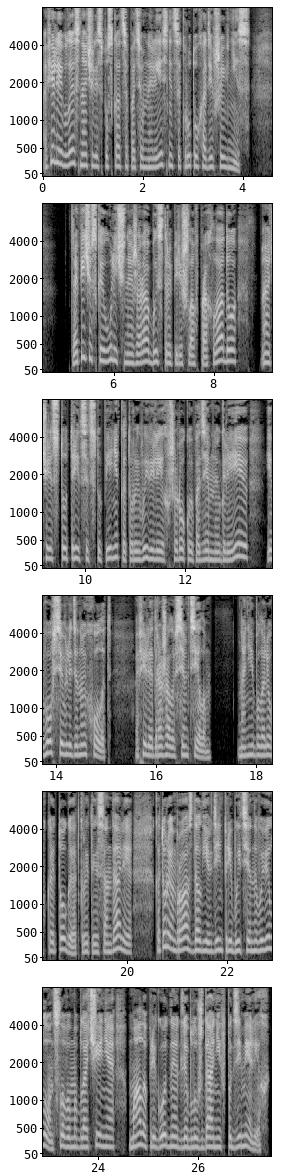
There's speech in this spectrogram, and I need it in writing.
Офелия и Блесс начали спускаться по темной лестнице, круто уходившей вниз. Тропическая уличная жара быстро перешла в прохладу, а через 130 ступенек, которые вывели их в широкую подземную галерею, и вовсе в ледяной холод. Офелия дрожала всем телом. На ней была легкая тога и открытые сандалии, которые Амбруаз дал ей в день прибытия на Вавилон, словом облачение, малопригодное для блужданий в подземельях.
